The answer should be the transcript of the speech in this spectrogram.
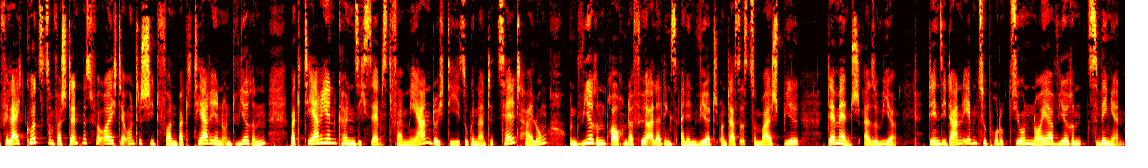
Vielleicht kurz zum Verständnis für euch der Unterschied von Bakterien und Viren. Bakterien können sich selbst vermehren durch die sogenannte Zellteilung und Viren brauchen dafür allerdings einen Wirt und das ist zum Beispiel der Mensch, also wir, den sie dann eben zur Produktion neuer Viren zwingen.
